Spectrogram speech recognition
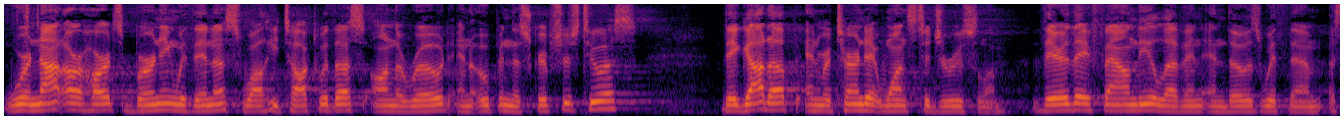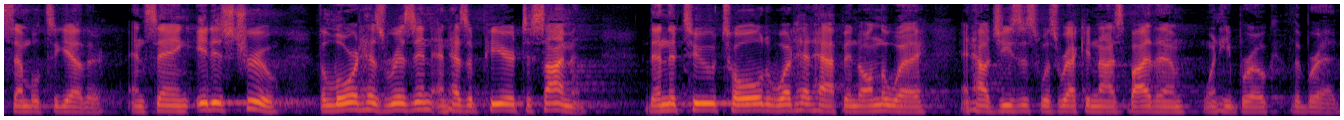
Were not our hearts burning within us while he talked with us on the road and opened the scriptures to us? They got up and returned at once to Jerusalem. There they found the eleven and those with them assembled together, and saying, It is true, the Lord has risen and has appeared to Simon. Then the two told what had happened on the way and how Jesus was recognized by them when he broke the bread.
